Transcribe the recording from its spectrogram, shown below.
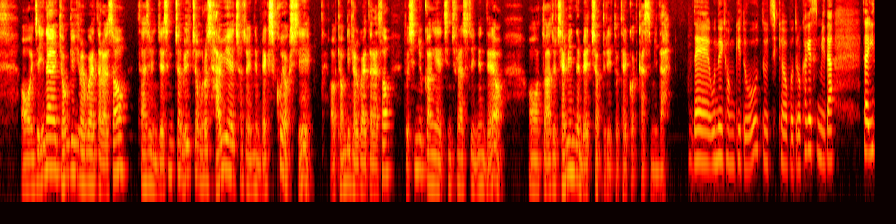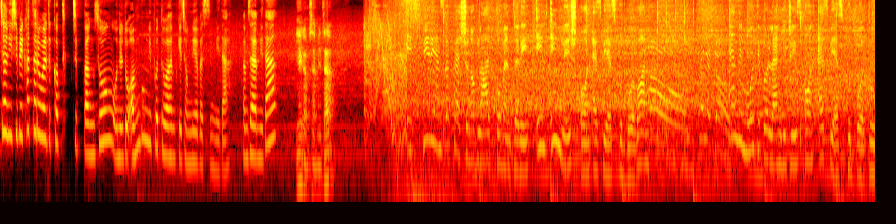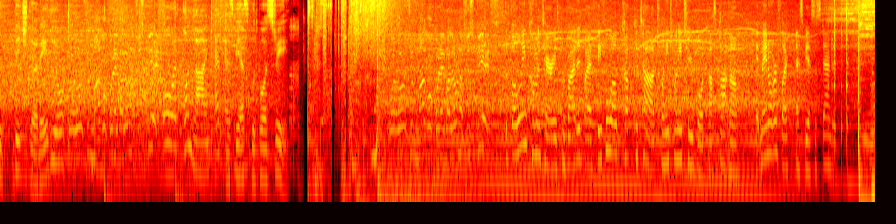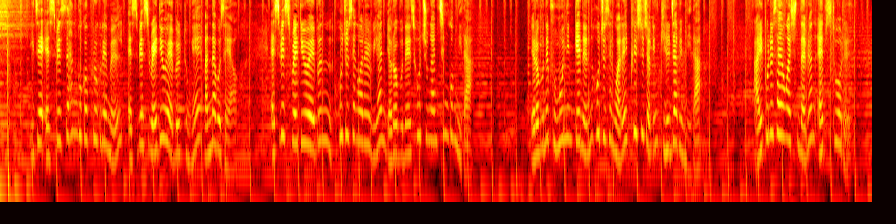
어, 이제 이날 경기 결과에 따라서 사실 이제 승점 1점으로 4위에 처져 있는 멕시코 역시 어, 경기 결과에 따라서 또 16강에 진출할 수도 있는데요. 어, 또 아주 재미있는 매치업들이 또 될 것 같습니다. 네, 오늘 경기도 또 지켜보도록 하겠습니다. 자, 2022 카타르 월드컵 특집 방송 오늘도 엄국 리포터와 함께 정리해봤습니다. 감사합니다. 예, 감사합니다. Experience the passion of live commentary in English on SBS Football 1 and in multiple languages on SBS Football 2 digital radio or online at SBS Football 3. Following commentary is provided by a FIFA World Cup Qatar 2022 broadcast partner. It may not reflect SBS's standards. 이제 SBS 한국어 프로그램을 SBS 라디오 앱을 통해 만나보세요. SBS 라디오 앱은 호주 생활을 위한 여러분의 소중한 친구입니다. 여러분의 부모님께는 호주 생활의 필수적인 길잡이입니다. 아이폰을 사용하신다면 앱스토어를,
